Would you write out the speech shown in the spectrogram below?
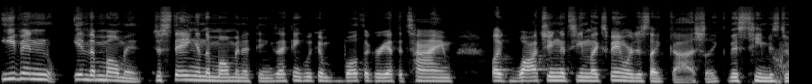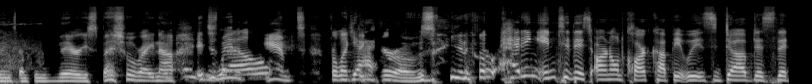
even in the moment, just staying in the moment of things. I think we can both agree at the time, like watching a team like Spain, we're just like, gosh, like this team is doing something very special right now. It just well, made us amped for like yes. the Euros, you know. So heading into this Arnold Clark Cup, it was dubbed as the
